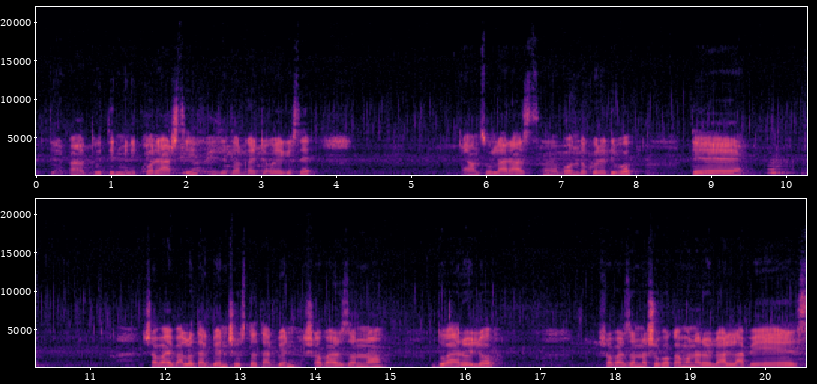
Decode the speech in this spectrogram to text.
দুই, তিন মিনিট পরে আসছি। এই যে তরকারিটা হয়ে গেছে। এখন চুলার আজ বন্ধ করে দিব। তে সবাই ভালো থাকবেন, সুস্থ থাকবেন। সবার জন্য দোয়া রইল। সবার জন্য শুভকামনা রইল। আল্লাহ হাফেজ।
